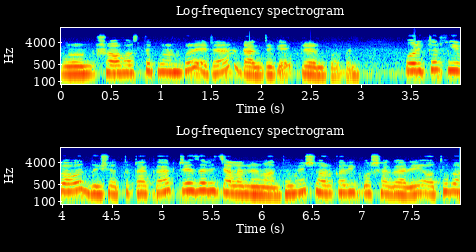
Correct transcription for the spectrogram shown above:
পূরণ, স্বহস্তে পূরণ করে এটা ডাকযোগে প্রেরণ করবেন। পরীক্ষার ফি বাবদ দুইশত টাকা। ট্রেজারি চালানের মাধ্যমে সরকারি কোষাগারে অথবা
